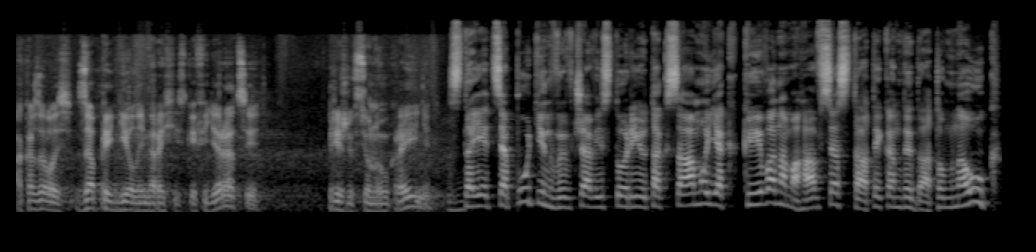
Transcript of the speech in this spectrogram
оказалась за пределами Российской Федерации, прежде всего на Украине. Здається, Путін вивчав історію так само, як Кива намагався стати кандидатом наук.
